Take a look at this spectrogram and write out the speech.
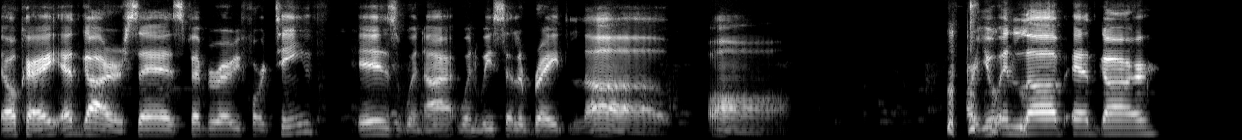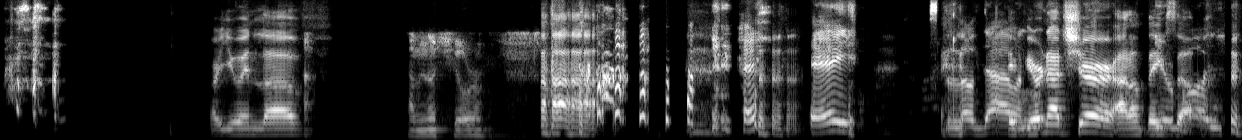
Okay, Edgar says February 14th is when I when we celebrate love. Oh. Are you in love, Edgar? Are you in love? I'm not sure. Hey, slow down. if you're not sure, I don't think Your so.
